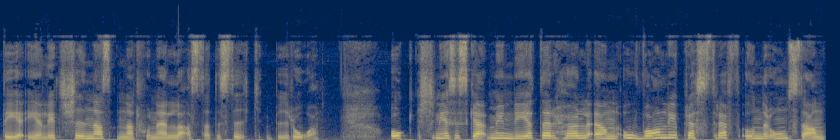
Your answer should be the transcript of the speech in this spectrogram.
Det enligt Kinas nationella statistikbyrå. Och kinesiska myndigheter höll en ovanlig pressträff under onsdagen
